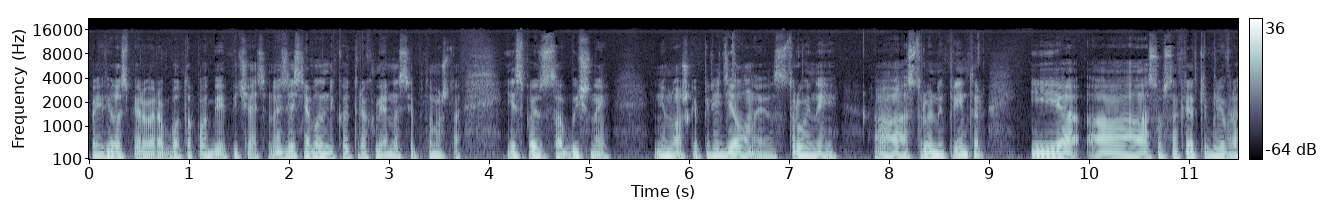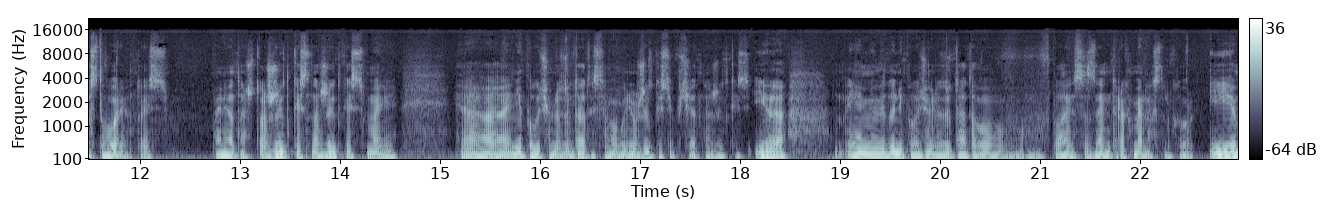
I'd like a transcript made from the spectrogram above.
появилась первая работа по биопечати. Но здесь не было никакой трехмерности, потому что используется обычный, немножко переделанный струйный, а, струйный принтер, и, собственно, клетки были в растворе. То есть понятно, что жидкость на жидкость мы не получим результат, если мы будем жидкостью печатать на жидкость. И я имею в виду, не получим результата в, в плане создания трехмерных структур. И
